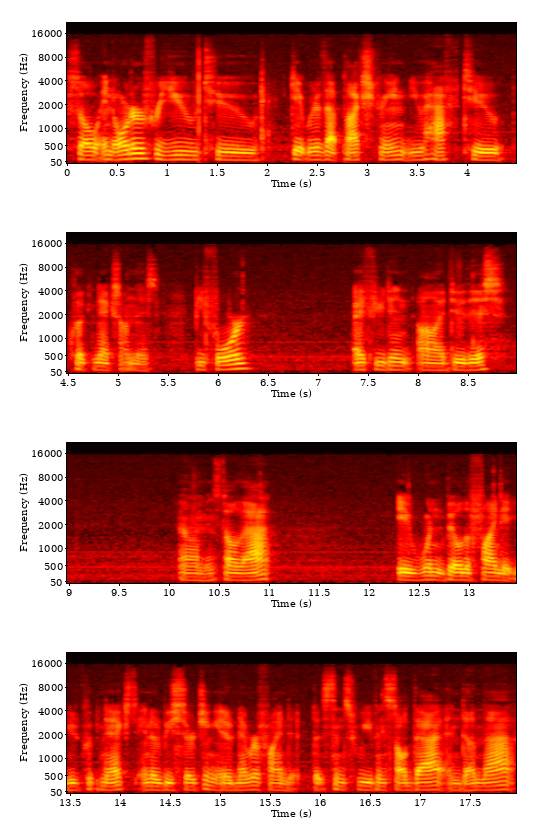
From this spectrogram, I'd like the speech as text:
So in order for you to get rid of that black screen, you have to click next on this. Before, if you didn't uh, do this, um, install that, it wouldn't be able to find it. You'd click next and it would be searching, it would never find it. But since we've installed that and done that,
